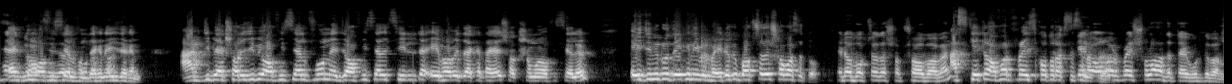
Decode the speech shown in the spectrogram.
হ্যাঁ, একদম একদম অফিসিয়াল ফোন দেখেন এই দেখেন। আট জিবি একশো আঠাশ জিবি অফিসিয়াল ফোন এই যে অফিসিয়াল সিলটা এইভাবে দেখা থাকে সবসময় অফিসিয়ালের এই জিনিসগুলো দেখে নেবেন ভাই এটা কি বক্সাদের সব আছে তো? এটা বক্সাদার সব সহ পাবেন। আজকে এটা অফার প্রাইস কত রাখছেন এটা ওভার প্রাইস ষোলো হাজার টাকা করতে পারব।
